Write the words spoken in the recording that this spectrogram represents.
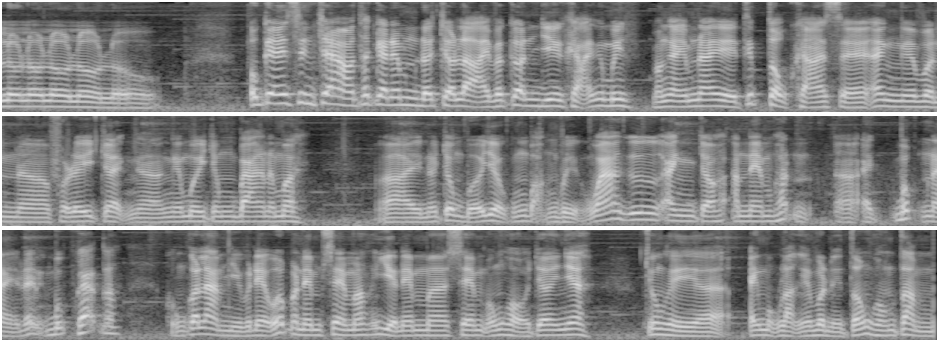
lô lô lô lô lô lô. Ok, xin chào tất cả anh em đã trở lại với kênh Duy Khải Gaming Và ngày hôm nay thì tiếp tục Khải sẽ anh Evan uh, free cho anh à, uh, Gaming trong 3 năm ơi. Rồi, nói chung bữa giờ cũng bận việc quá Cứ anh cho anh em hết uh, búp này đến búp khác đó Cũng có làm nhiều video up anh em xem á Cái gì anh em à, xem ủng hộ chơi nha. Chung thì uh, anh một lần Evan thì tốn khoảng tầm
